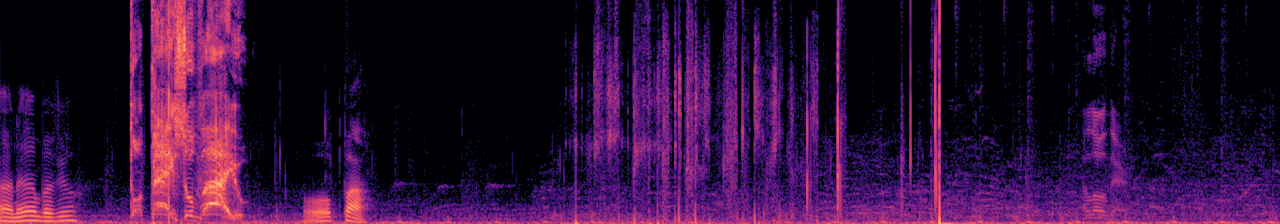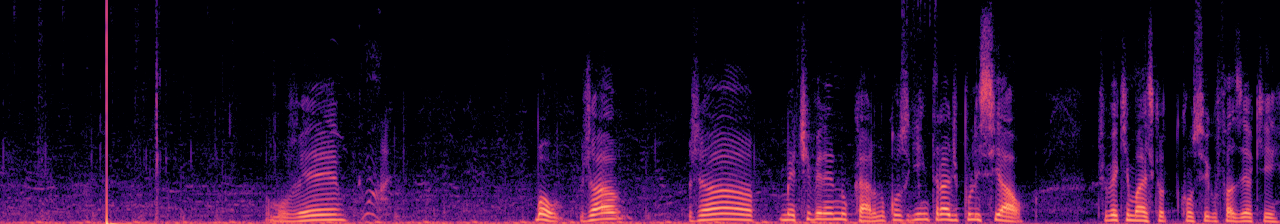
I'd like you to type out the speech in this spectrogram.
Caramba, viu? Tô tenso, velho! Opa! Hello there. Vamos ver. Bom, já já meti veneno no cara, não consegui entrar de policial. Deixa eu ver o que mais que eu consigo fazer aqui.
